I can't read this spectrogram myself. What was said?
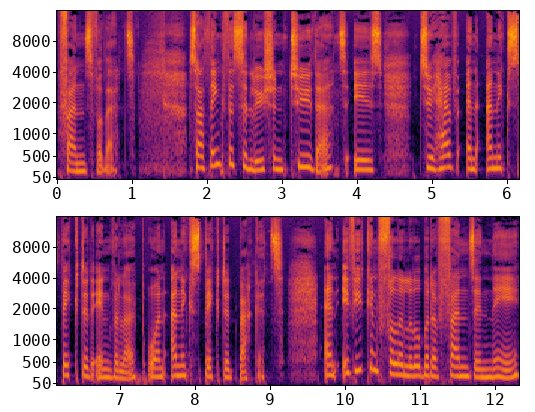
funds for that. So, I think the solution to that is to have an unexpected envelope or an unexpected bucket. And if you can fill a little bit of funds in there,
